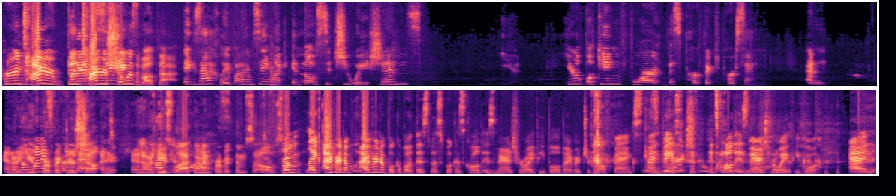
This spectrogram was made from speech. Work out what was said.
her entire the But entire saying- show is about that. Exactly, but I'm saying like in those situations, you're looking for this perfect person, and and are no you one perfect, perfect. yourself? And, and You are these your black women perfect themselves? From like I read a Totally. I read a book about this. This book is called "Is Marriage for White People" by Richard Ralph Banks, and based it's White called "Is Marriage for White People," and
